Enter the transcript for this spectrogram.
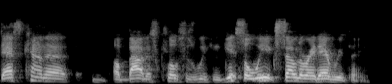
that's kind of about as close as we can get. So we accelerate everything.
